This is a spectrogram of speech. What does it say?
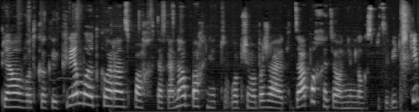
Прямо вот как и крем от Clarins пах, так она пахнет. В общем, обожаю этот запах, хотя он немного специфический.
